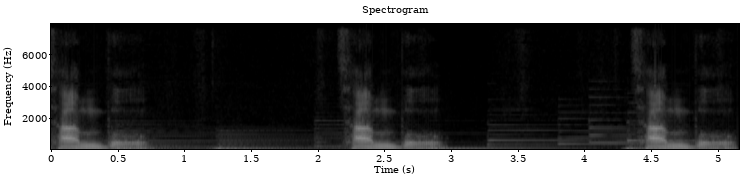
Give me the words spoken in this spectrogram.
jangbu. jangbu. jangbu.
